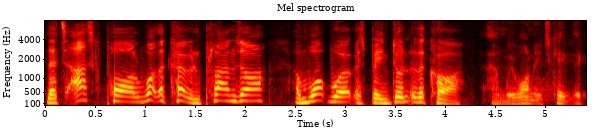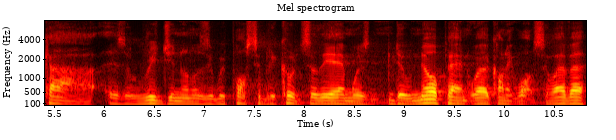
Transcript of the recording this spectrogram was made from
let's ask Paul what the current plans are and what work has been done to the car. and we wanted to keep the car as original as we possibly could. So the aim was do no paint work on it whatsoever,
